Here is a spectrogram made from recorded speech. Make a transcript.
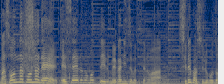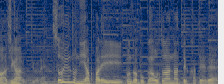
まあそんなこんなで SL の持っているメカニズムっていうのは知れば知るほど味があるっていうかねそういうのにやっぱり今度は僕が大人になっていく過程で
